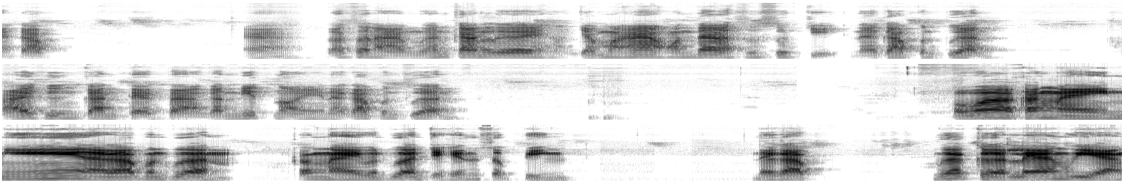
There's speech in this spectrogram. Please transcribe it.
นะครับอ่าลักษณะเหมือนกันเลยยามาฮ่าฮอนด้าซูซูกินะครับเพื่อนๆคล้ายคลึงกันแตกต่างกันนิดหน่อยนะครับเพื่อนๆเพราะว่าข้างในนี้นะครับเพื่อนๆข้างในเพื่อนๆจะเห็นสปริงนะครับเมื่อเกิดแรงเหวี่ยง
